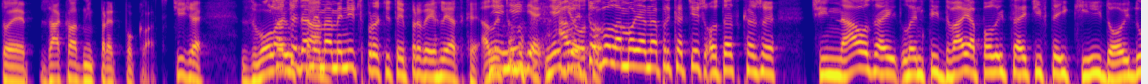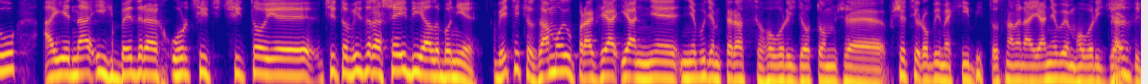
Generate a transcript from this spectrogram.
To je základný predpoklad. Čiže Čo zvolajú teda sa... nemáme nič proti tej prvej hliadke. Ale Nie, to, nejde- nejde ale o to to. bola moja napríklad tiež otázka, že či naozaj len tí dvaja policajti v tej key dojdú a je na ich bedrách určiť, či to, je, či to vyzerá shady alebo nie. Viete čo, za moju prax, ja, ja ne, nebudem teraz hovoriť o tom, že všetci robíme chyby. To znamená, ja nebudem hovoriť, že Každý.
